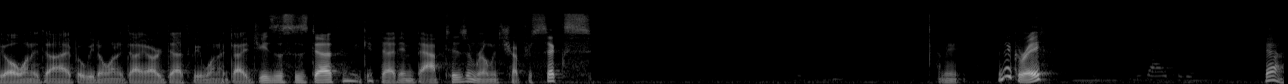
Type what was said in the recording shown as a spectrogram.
We all want to die, but we don't want to die our death. We want to die Jesus' death, and we get that in baptism, Romans chapter 6. I mean, isn't that great? Yeah.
